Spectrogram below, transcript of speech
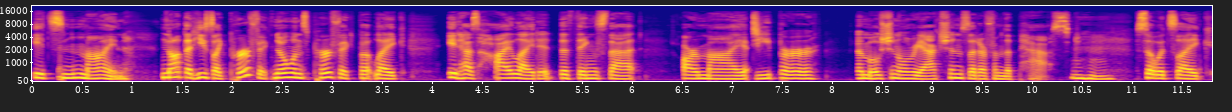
it's mine. Not that he's like perfect, no one's perfect, but like it has highlighted the things that are my deeper emotional reactions that are from the past. Mm-hmm. So it's like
